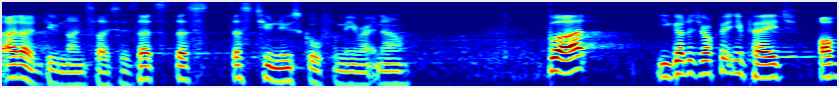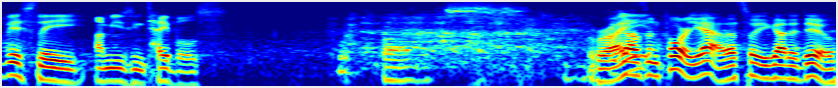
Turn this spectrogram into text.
I don't do nine slices. That's, that's, that's too new school for me right now. But you got to drop it in your page. Obviously, I'm using tables. Right? 2004, yeah, that's what you got to do.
